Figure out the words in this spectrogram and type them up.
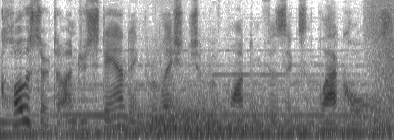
closer to understanding the relationship of quantum physics and black holes.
